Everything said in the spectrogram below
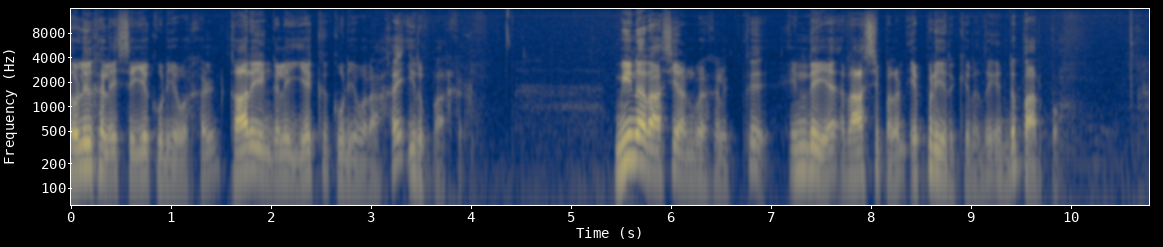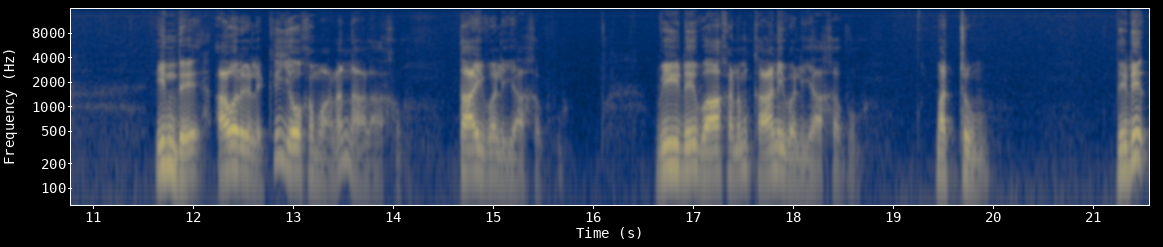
தொழில்களை செய்யக்கூடியவர்கள் காரியங்களை இயக்கக்கூடியவராக இருப்பார்கள். மீன ராசி அன்பர்களுக்கு இன்றைய ராசி பலன் எப்படி இருக்கிறது என்று பார்ப்போம். இன்று அவர்களுக்கு யோகமான நாளாகும். தாய் வழியாகவும் வீடு வாகனம் காணி வழியாகவும் மற்றும் திடீர்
